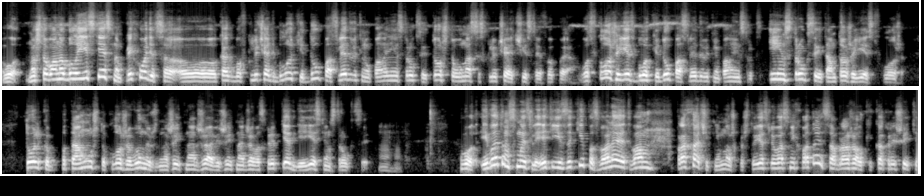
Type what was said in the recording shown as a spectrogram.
Вот. Но чтобы оно было естественным, приходится э, как бы включать блоки do последовательного выполнения инструкций, то, что у нас исключает чистое FP. Вот в кложе есть блоки do последовательного выполнения инструкций. И инструкции там тоже есть в кложе. Только потому, что кложе вынуждена жить на Java, жить на JavaScript, где есть инструкции. Uh-huh. Вот. И в этом смысле эти языки позволяют вам прохачить немножко, что если у вас не хватает соображалки, как решить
